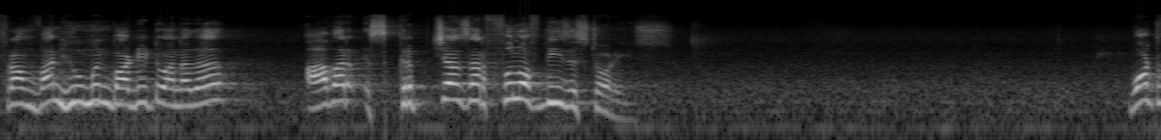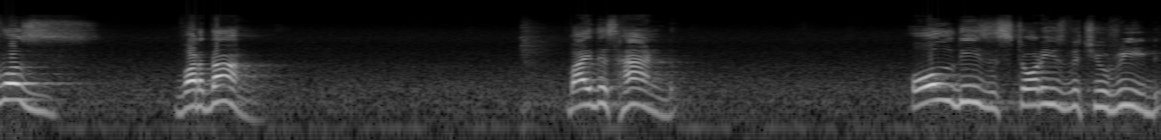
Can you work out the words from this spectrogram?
from one human body to another. Our scriptures are full of these stories. What was Vardhan? By this hand, all these stories which you read,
